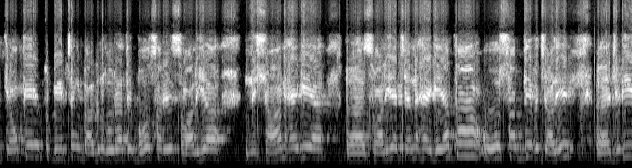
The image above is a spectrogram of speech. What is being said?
ਕਿਉਂਕਿ ਸੁਖਬੀਰ ਸਿੰਘ ਬਾਦਲ ਹੋਰਾਂ ਤੇ ਬਹੁਤ ਸਾਰੇ ਸਵਾਲੀਆ ਨਿਸ਼ਾਨ ਹੈਗੇ ਆ ਸਵਾਲੀਆ ਚਿੰਨ ਹੈਗੇ ਆ ਤਾਂ ਉਹ ਸਭ ਦੇ ਵਿਚਾਲੇ ਜਿਹੜੀ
